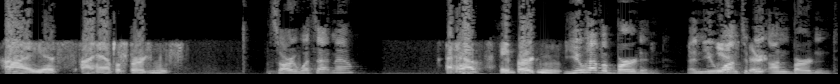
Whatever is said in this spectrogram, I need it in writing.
Hi, yes, I have a burden. Sorry, what's that now? I have a burden. You have a burden, and you Yes, want to be unburdened.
